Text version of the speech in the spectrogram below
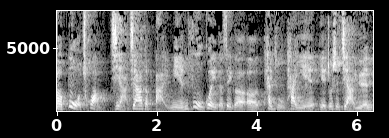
呃破创贾家的百年富贵的这个呃太祖太爷，也就是贾元，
